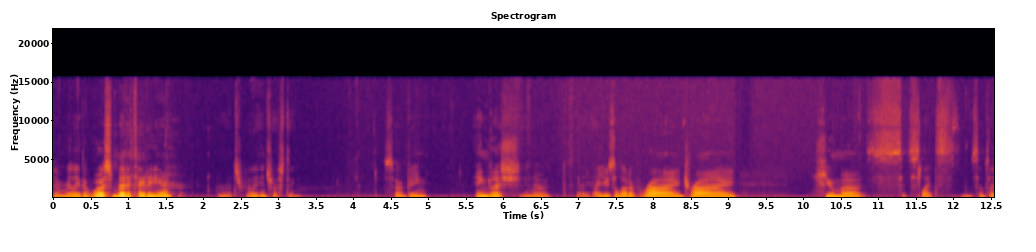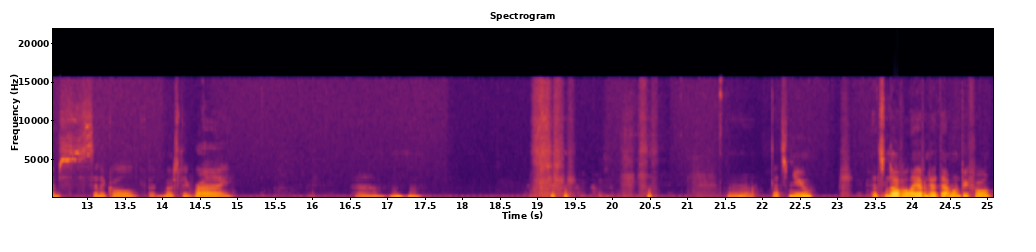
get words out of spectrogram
I'm really the worst meditator here. Oh, that's really interesting. So being English, you know, I use a lot of wry, dry humor, slight, sometimes cynical, but mostly wry. Um, hmm. wow, that's new. That's novel. I haven't heard that one before.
